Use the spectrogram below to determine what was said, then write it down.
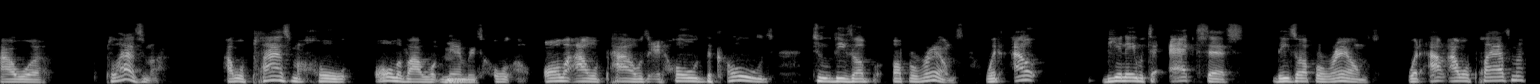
our plasma. Our plasma hold all of our mm. memories, hold all of our powers, and hold the codes to these up, upper realms without being able to access these upper realms without our plasma,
